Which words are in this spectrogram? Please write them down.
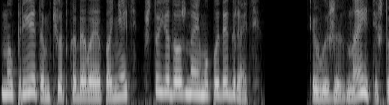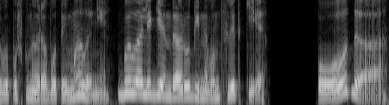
но при этом четко давая понять, что я должна ему подыграть. Вы же знаете, что выпускной работой Мелани была легенда о рубиновом цветке? О, да.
